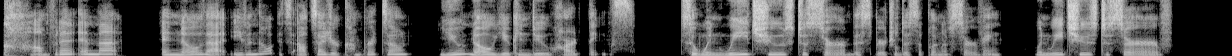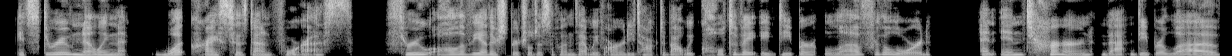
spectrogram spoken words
confident in that and know that even though it's outside your comfort zone, you know you can do hard things. So when we choose to serve, the spiritual discipline of serving, when we choose to serve, it's through knowing that what Christ has done for us through all of the other spiritual disciplines that we've already talked about, we cultivate a deeper love for the Lord. And in turn, that deeper love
